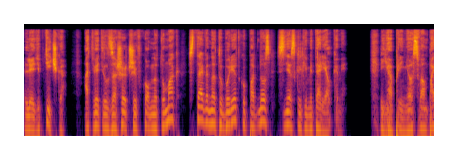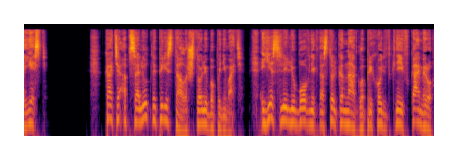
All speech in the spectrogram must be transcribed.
леди-птичка», — ответил зашедший в комнату маг, ставя на табуретку поднос с несколькими тарелками. «Я принес вам поесть». Катя абсолютно перестала что-либо понимать. Если любовник настолько нагло приходит к ней в камеру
